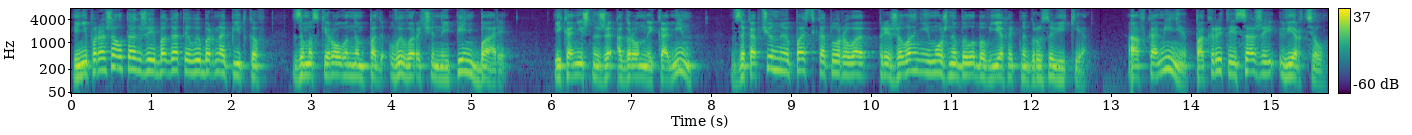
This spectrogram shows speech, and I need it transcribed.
И не поражал также и богатый выбор напитков в замаскированном под вывороченный пень баре. И, конечно же, огромный камин, в закопченную пасть которого при желании можно было бы въехать на грузовике. А в камине покрытый сажей вертел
